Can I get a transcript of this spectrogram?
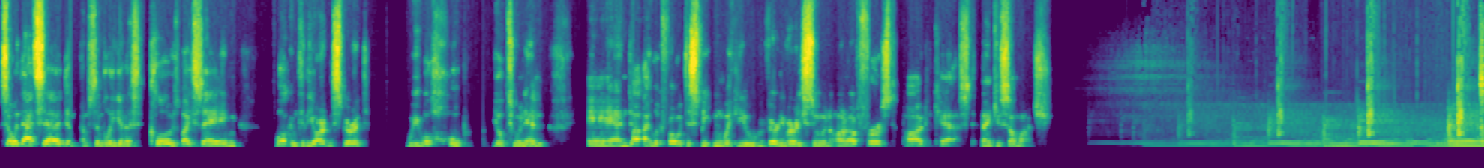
So, with that said, I'm simply going to close by saying, Welcome to the Ardent Spirit. We will hope you'll tune in. And uh, I look forward to speaking with you very, very soon on our first podcast. Thank you so much. Thank you.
